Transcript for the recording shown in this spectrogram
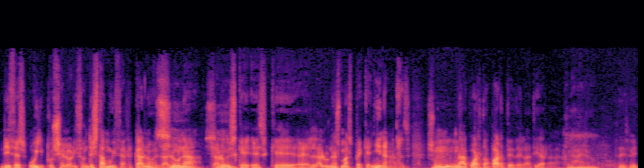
dices, uy, pues el horizonte está muy cercano en la Sí, Luna. Claro, sí. es que es que eh, la Luna es más pequeñina, es, es un- una cuarta parte de la Tierra. Claro. Sí, sí.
